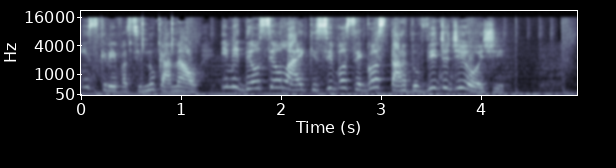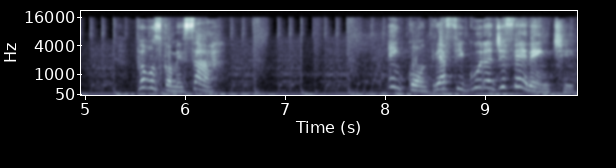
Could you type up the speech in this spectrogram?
inscreva-se no canal e me dê o seu like se você gostar do vídeo de hoje. Vamos começar? Encontre a figura diferente.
